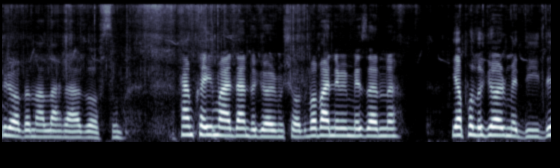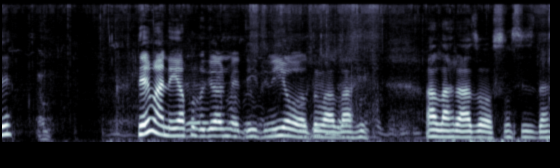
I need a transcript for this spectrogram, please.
Bir yoldan Allah razı olsun. Hem kayınvaliden de görmüş oldu. Babaannemin mezarını yapılı görmediydi. Değil mi anne yapılı görmediydin. İyi oldu vallahi. Allah razı olsun sizden.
